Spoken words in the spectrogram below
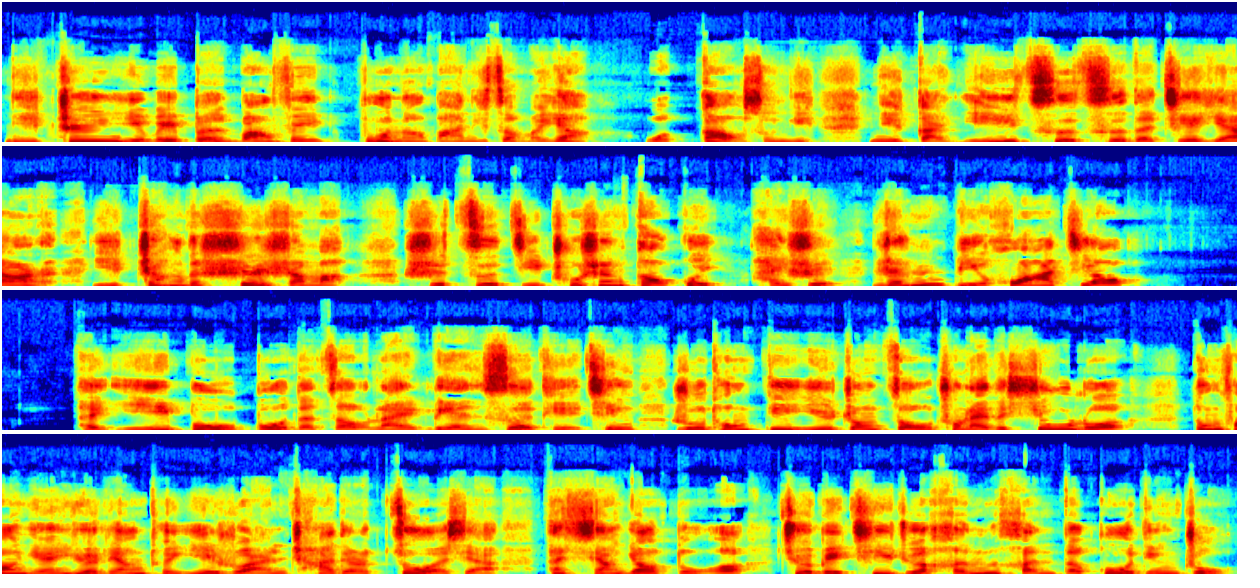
你真以为本王妃不能把你怎么样？我告诉你，你敢一次次的结颜儿，倚仗的是什么？是自己出身高贵，还是人比花娇？”他一步步的走来，脸色铁青，如同地狱中走出来的修罗。东方颜月两腿一软，差点坐下。他想要躲，却被七绝狠狠地固定住，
